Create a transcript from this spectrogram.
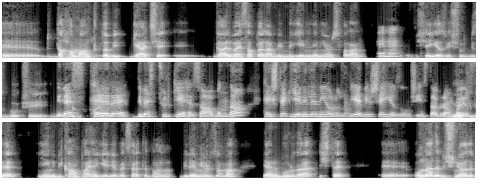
e, daha mantıklı bir gerçi e, galiba hesaplardan birinde yenileniyoruz falan hı hı. bir şey yazıyor şimdi biz bu şeyi. Dimes TR, Dimes Türkiye hesabında hashtag yenileniyoruz diye bir şey yazılmış Instagram Belki biosunda. de yeni bir kampanya geliyor vesaire tabii onu bilemiyoruz ama yani burada işte e, onlar da düşünüyorlar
